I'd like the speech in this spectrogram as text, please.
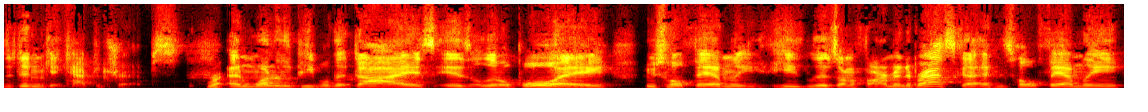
that didn't get Captain Trips. Right. And one of the people that dies is a little boy whose whole family he lives on a farm in Nebraska and his whole family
